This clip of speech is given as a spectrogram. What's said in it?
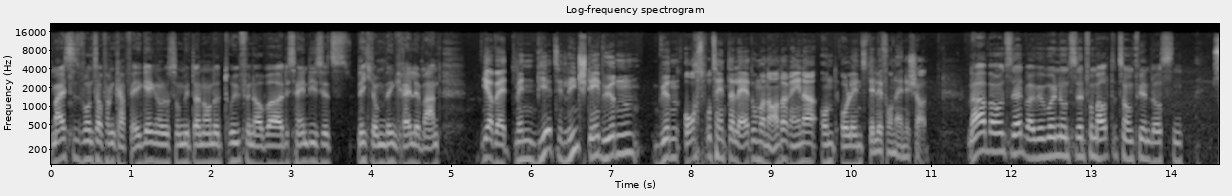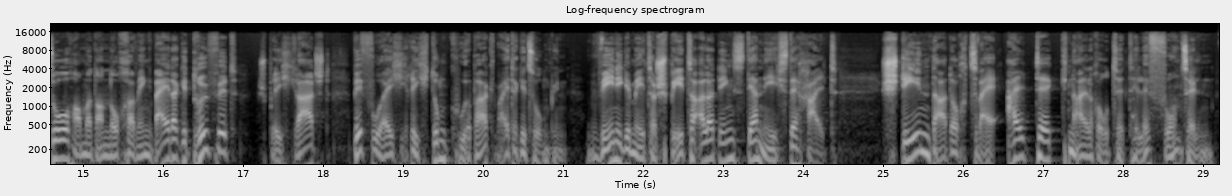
meistens wollen sie auf einen Kaffee gehen oder so miteinander trüfen, aber das Handy ist jetzt nicht unbedingt relevant. Ja, weil wenn wir jetzt in Linz stehen würden, würden 80% der Leute umeinander rennen und alle ins Telefon reinschauen. Nein, bei uns nicht, weil wir wollen uns nicht vom Auto zusammenführen lassen. So haben wir dann noch ein wenig weiter getrüffelt, sprich geratscht, bevor ich Richtung Kurpark weitergezogen bin. Wenige Meter später allerdings der nächste Halt – stehen da doch zwei alte, knallrote Telefonzellen.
